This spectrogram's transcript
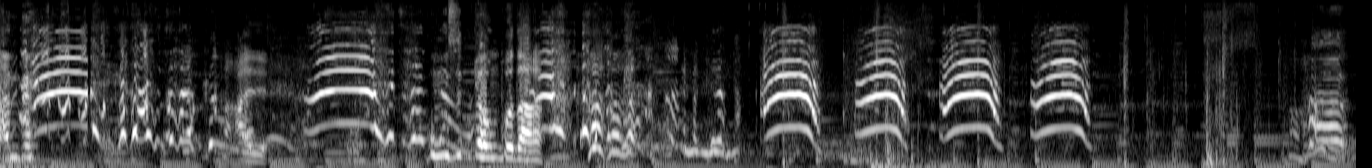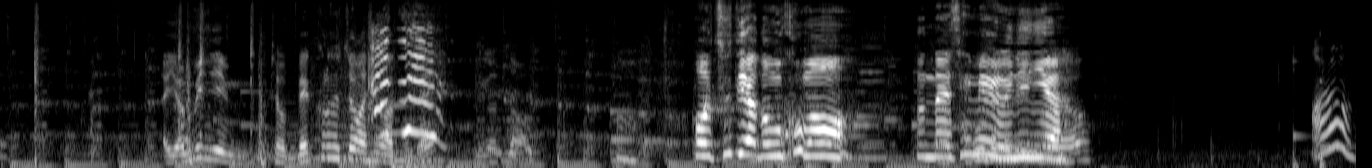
안돼. 아니 홍수병보다 아, 연비님 저 매크로 설정하신 것 같은데? 이겼다. 어 투디야 너무 고마워. 넌 나의 생명의 은인이야. 아유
